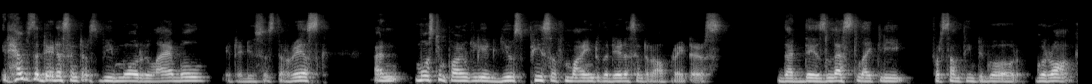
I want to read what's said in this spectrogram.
it helps the data centers be more reliable, it reduces the risk, and most importantly, it gives peace of mind to the data center operators that there's less likely for something to go, go wrong.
